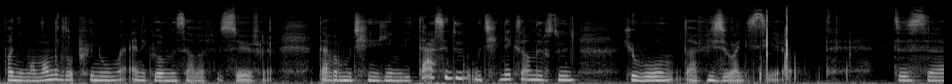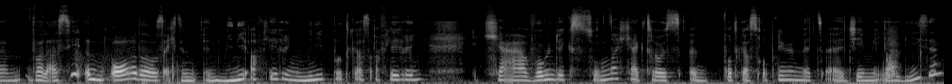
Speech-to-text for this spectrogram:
van iemand anders opgenomen en ik wil mezelf zuiveren. Daarvoor moet je geen meditatie doen, moet je niks anders doen. Gewoon dat visualiseren. Dus um, voilà, zie. Oh, dat was echt een, een mini-aflevering, een mini-podcast-aflevering. Ik ga volgende week zondag ga ik trouwens een podcast opnemen met uh, Jamie Elise.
